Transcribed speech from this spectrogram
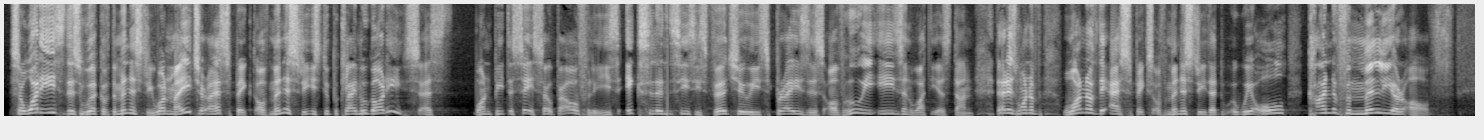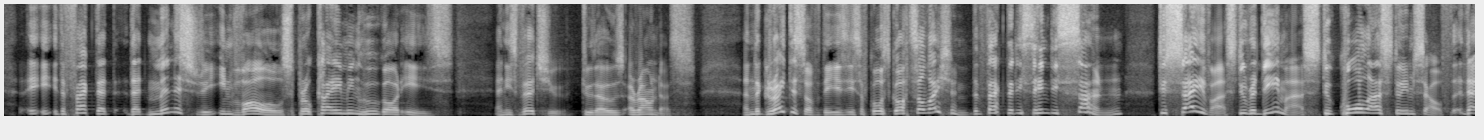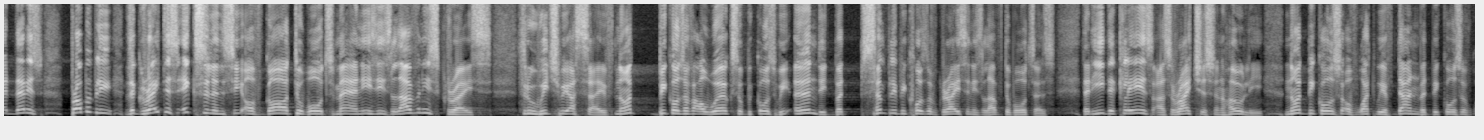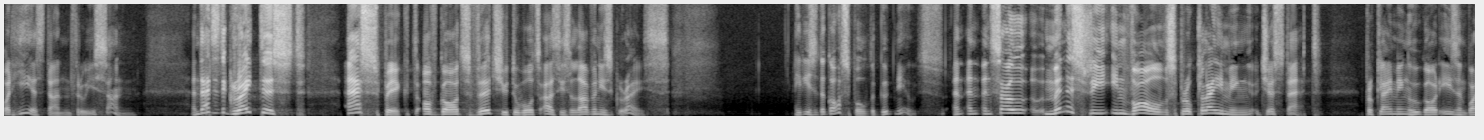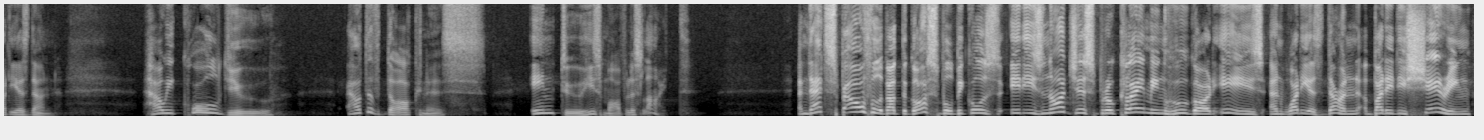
So, what is this work of the ministry? One major aspect of ministry is to proclaim who God is, as 1 Peter says so powerfully His excellencies, His virtue, His praises of who He is and what He has done. That is one of, one of the aspects of ministry that we're all kind of familiar of. It, it, the fact that, that ministry involves proclaiming who God is and His virtue to those around us. And the greatest of these is, of course, God's salvation. The fact that He sent His Son to save us, to redeem us, to call us to Himself. That, that is probably the greatest excellency of God towards man is His love and His grace through which we are saved. Not because of our works or because we earned it, but simply because of grace and His love towards us. That He declares us righteous and holy, not because of what we have done, but because of what He has done through His Son. And that's the greatest aspect of God's virtue towards us His love and His grace. It is the gospel, the good news. And, and, and so uh, ministry involves proclaiming just that proclaiming who God is and what He has done. How He called you out of darkness into His marvelous light. And that's powerful about the gospel because it is not just proclaiming who God is and what He has done, but it is sharing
